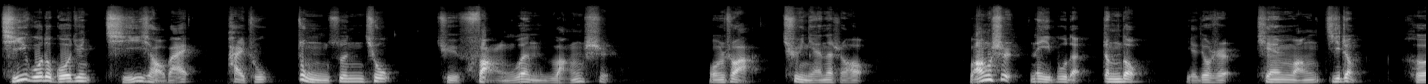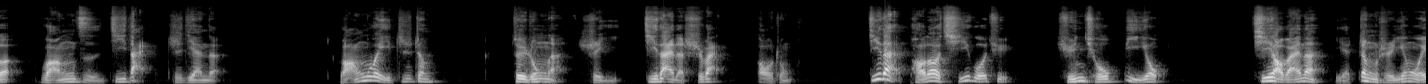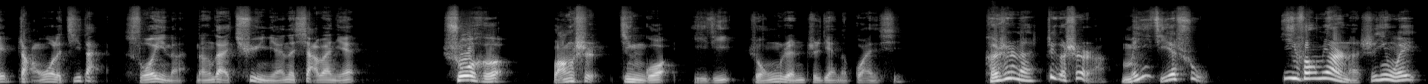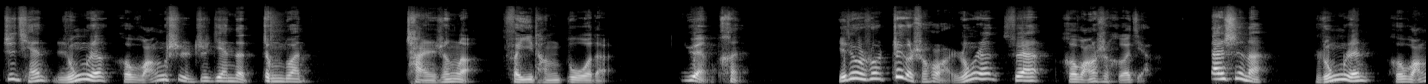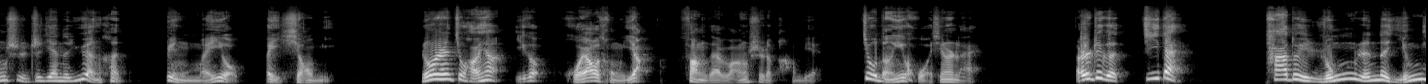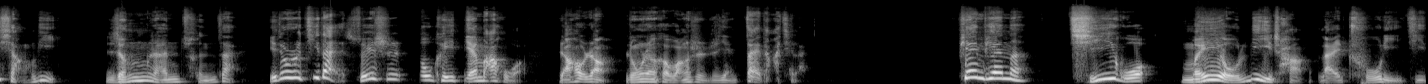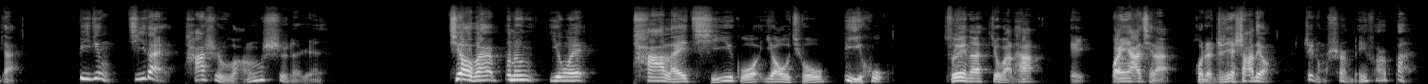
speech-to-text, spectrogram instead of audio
齐国的国君齐小白派出仲孙丘去访问王室。我们说啊，去年的时候，王室内部的争斗，也就是天王姬政。和王子姬代之间的王位之争，最终呢是以姬代的失败告终。姬代跑到齐国去寻求庇佑，齐小白呢也正是因为掌握了姬代，所以呢能在去年的下半年说和王室、晋国以及戎人之间的关系。可是呢这个事儿啊没结束。一方面呢，是因为之前戎人和王室之间的争端，产生了非常多的怨恨。也就是说，这个时候啊，戎人虽然和王室和解了，但是呢，戎人和王室之间的怨恨并没有被消弭。戎人就好像一个火药桶一样，放在王室的旁边，就等一火星来。而这个鸡蛋。他对戎人的影响力仍然存在，也就是说，姬带随时都可以点把火，然后让戎人和王室之间再打起来。偏偏呢，齐国没有立场来处理姬带，毕竟姬带他是王室的人，齐小白不能因为他来齐国要求庇护，所以呢就把他给关押起来，或者直接杀掉。这种事儿没法办。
